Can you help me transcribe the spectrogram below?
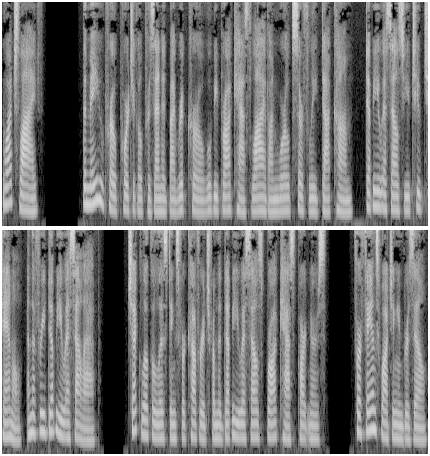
Watch live. The MEO Pro Portugal presented by Rip Curl will be broadcast live on WorldSurfLeague.com, WSL's YouTube channel, and the free WSL app. Check local listings for coverage from the WSL's broadcast partners. For fans watching in Brazil,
